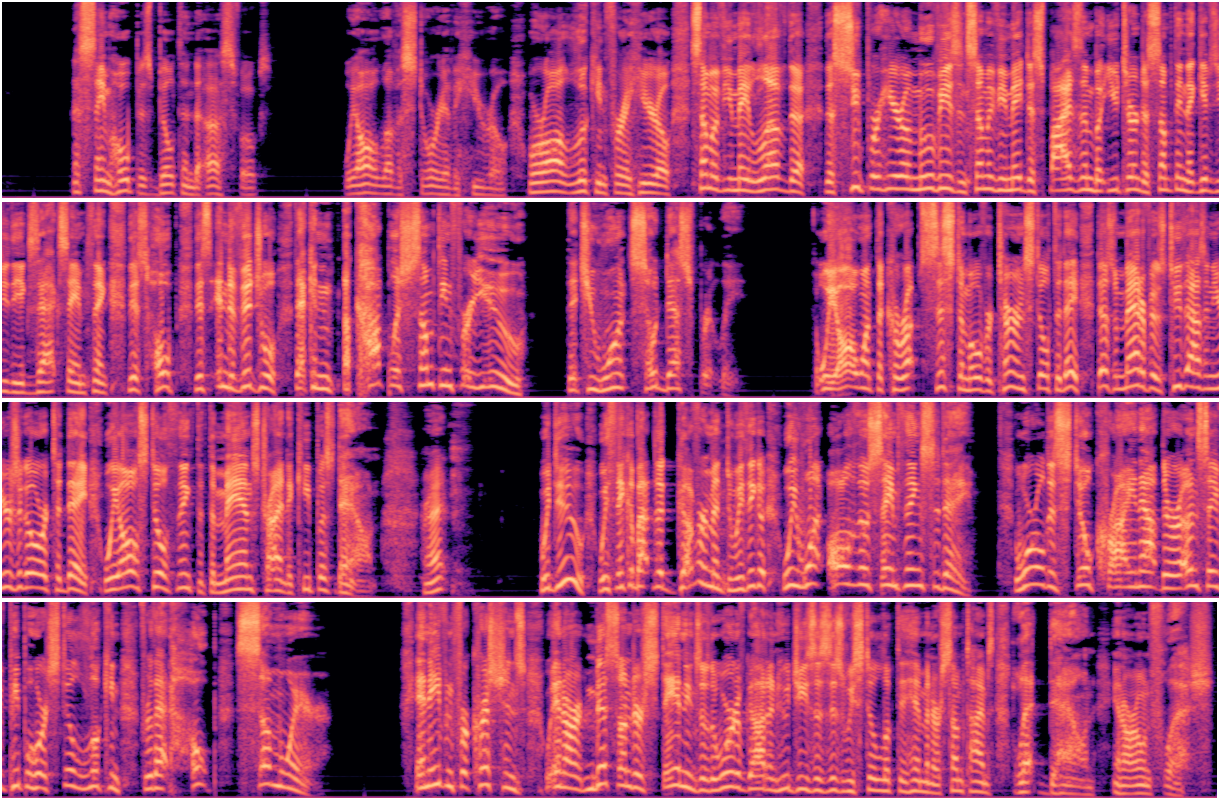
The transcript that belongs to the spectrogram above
That same hope is built into us, folks. We all love a story of a hero. We're all looking for a hero. Some of you may love the, the superhero movies, and some of you may despise them, but you turn to something that gives you the exact same thing. This hope, this individual that can accomplish something for you that you want so desperately. We all want the corrupt system overturned still today. Doesn't matter if it was 2,000 years ago or today. We all still think that the man's trying to keep us down, right? We do. We think about the government and we think of, we want all of those same things today. The world is still crying out. There are unsaved people who are still looking for that hope somewhere. And even for Christians, in our misunderstandings of the Word of God and who Jesus is, we still look to Him and are sometimes let down in our own flesh.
